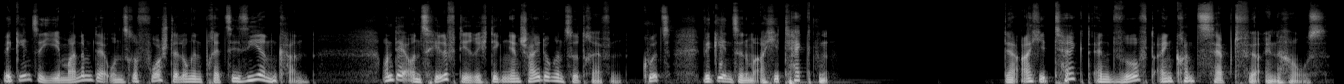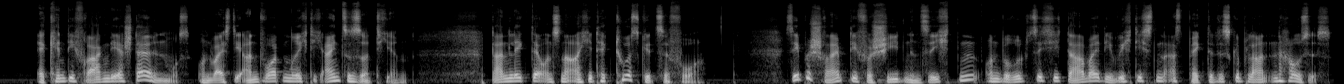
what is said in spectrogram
Wir gehen zu jemandem, der unsere Vorstellungen präzisieren kann und der uns hilft, die richtigen Entscheidungen zu treffen. Kurz, wir gehen zu einem Architekten. Der Architekt entwirft ein Konzept für ein Haus. Er kennt die Fragen, die er stellen muss und weiß die Antworten richtig einzusortieren. Dann legt er uns eine Architekturskizze vor. Sie beschreibt die verschiedenen Sichten und berücksichtigt dabei die wichtigsten Aspekte des geplanten Hauses.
